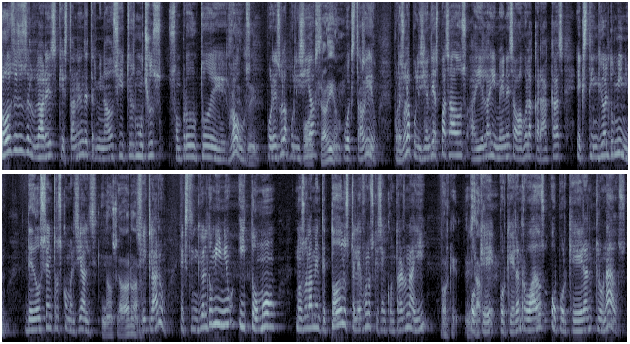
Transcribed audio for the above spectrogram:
Todos esos celulares que están en determinados sitios, muchos son producto de robos. Por eso la policía... O extravío. O extravío. Por eso la policía en días pasados, ahí en la Jiménez, abajo de la Caracas, extinguió el dominio de dos centros comerciales. No se ahorra. Sí, claro. Extinguió el dominio y tomó no solamente todos los teléfonos que se encontraron ahí, porque, porque, porque eran robados o porque eran clonados.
